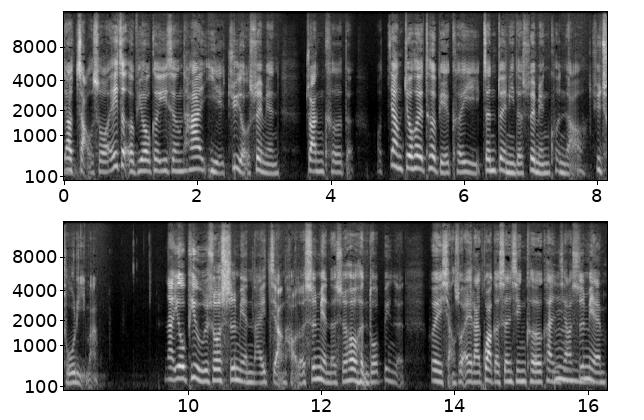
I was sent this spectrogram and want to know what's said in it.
要找说，诶，这耳鼻喉科医生他也具有睡眠专科的，哦，这样就会特别可以针对你的睡眠困扰去处理嘛。那又譬如说失眠来讲，好了，失眠的时候，很多病人会想说，诶，来挂个身心科看一下失眠。嗯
